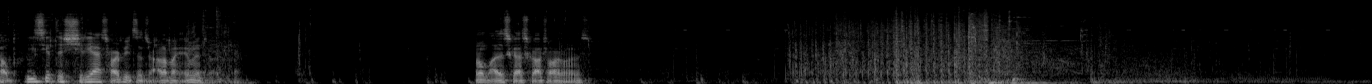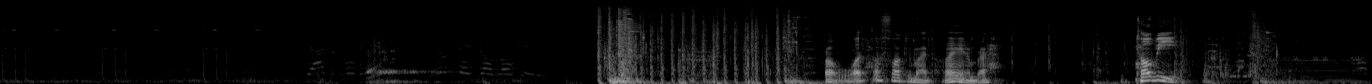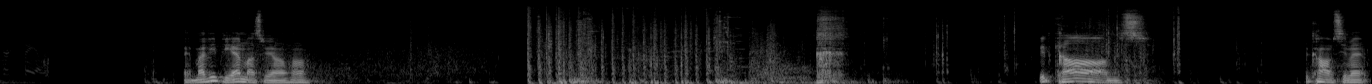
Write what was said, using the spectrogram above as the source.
Oh, please get this shitty ass heartbeat sensor out of my inventory. I don't why this guy's crouch on this. Bro, what the fuck am I playing, bro? Toby! Hey, my VPN must be on, huh? Good comms. Good comms, teammate.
